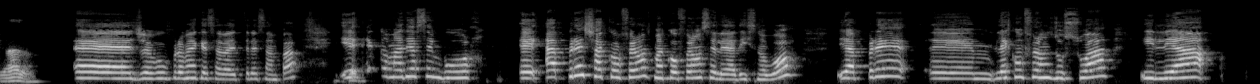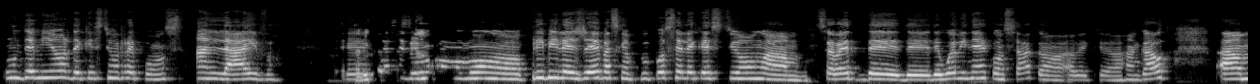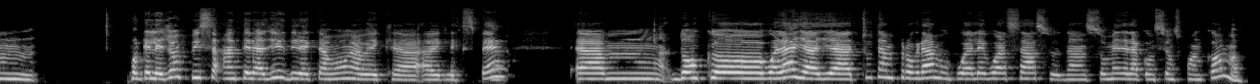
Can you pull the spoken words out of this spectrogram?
Voilà. Et je vous promets que ça va être très sympa. Et, et comme à Dissembourg, et après chaque conférence, ma conférence elle est à 19h, et après euh, les conférences du soir, il y a une demi-heure de questions-réponses en live et ça, c'est vraiment un moment privilégié parce qu'on peut poser les questions. Um, ça va être des, des, des, webinaires comme ça, avec uh, Hangout, pour que les gens puissent interagir directement avec, avec l'expert. Donc euh, voilà, il y a, y a, tout un programme, vous pouvez aller voir ça dans sommet de la conscience.com.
